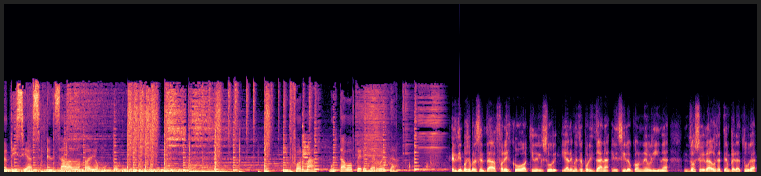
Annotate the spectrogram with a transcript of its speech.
Noticias en sábado en Radio Mundo. Informa Gustavo Pérez de Rueta. El tiempo se presenta fresco aquí en el sur y área metropolitana, el cielo con neblina, 12 grados la temperatura,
